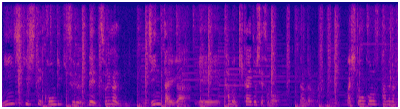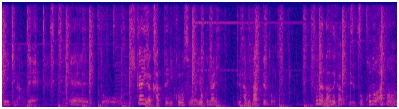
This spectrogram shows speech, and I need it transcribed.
認識して攻撃する。でそれが人体が、えー、多分機械としてそのなんだろうな、まあ、人を殺すための兵器なので、えー、っと機械が勝手に殺すのは良くないって多分なってると思うんですよ。それはなぜかっていうとこの後の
